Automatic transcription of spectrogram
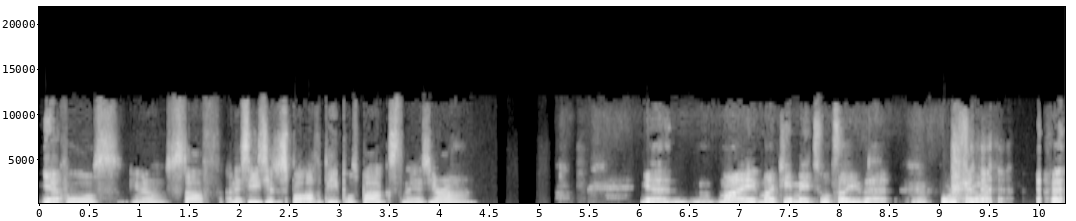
yeah. cause, you know, stuff. And it's easier to spot other people's bugs than it is your own. Yeah, my my teammates will tell you that for sure.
